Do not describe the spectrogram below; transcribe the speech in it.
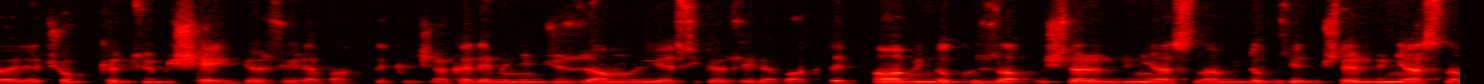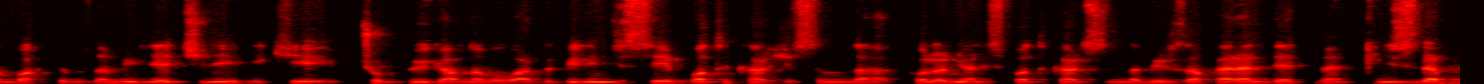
böyle çok kötü bir şey gözüyle baktık. İşte akademinin cüzdanlı üyesi gözüyle baktık. Ama 1960'ların dünyasından, 1970'lerin dünyasından baktığımızda milliyetçiliğin iki çok büyük anlamı vardı. Birincisi Batı karşısında, kolonyalist Batı karşısında bir zafer elde etme. İkincisi de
